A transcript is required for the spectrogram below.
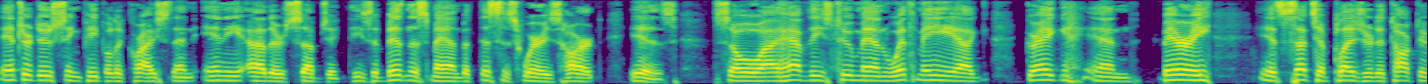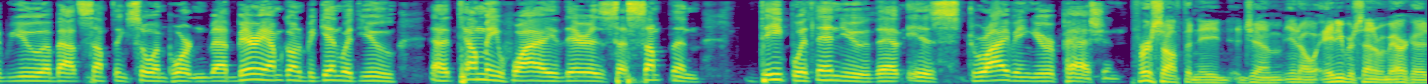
introducing people to Christ than any other subject. He's a businessman, but this is where his heart is. So I have these two men with me, uh, Greg and Barry. It's such a pleasure to talk to you about something so important. Uh, Barry, I'm going to begin with you. Uh, tell me why there is uh, something deep within you that is driving your passion? First off, the need, Jim. You know, 80% of America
